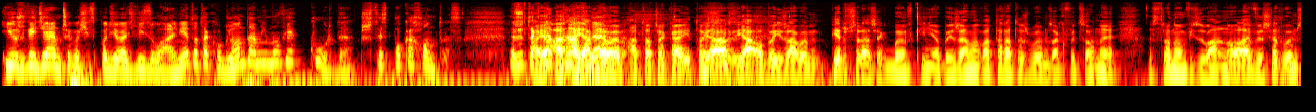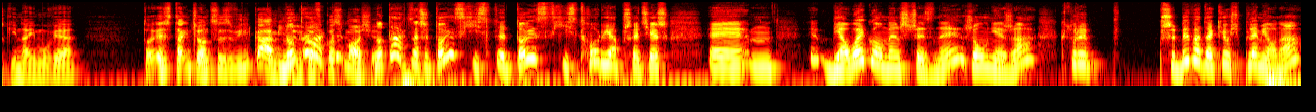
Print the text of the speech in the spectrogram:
i już wiedziałem, czego się spodziewać wizualnie, to tak oglądam i mówię, kurde, przecież to jest Pocahontas. Znaczy tak a, ja, naprawdę... a, ja miałem, a to czekaj, to ja, ja obejrzałem, pierwszy raz jak byłem w kinie, obejrzałem Awatara, też byłem zachwycony stroną wizualną, ale wyszedłem z kina i mówię, to jest tańczący z wilkami, tylko w kosmosie. No tak, znaczy to jest, his- to jest historia przecież e, m, białego mężczyzny, żołnierza, który przybywa do jakiegoś plemiona,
